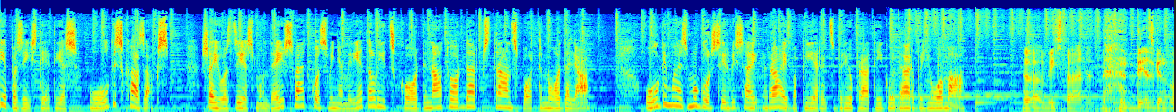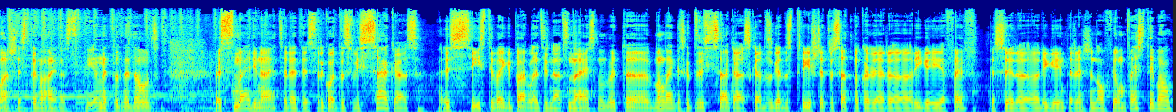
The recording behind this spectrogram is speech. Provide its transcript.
Iepazīstieties, Uldis Kazaks. Šajos dziesmu un deju svētkos viņam ir iedalīts koordinātora darbs transporta nodaļā. Uldim aiz muguras ir visai raiba pieredze brīvprātīgo darba jomā. Vispār diezgan plaši es te mājās piemetu nedaudz. Es mēģināju atcerēties, ar ko tas viss sākās. Es īsti vajag pārliecināts neesmu, bet uh, man liekas, ka tas viss sākās kādus gadus, 3, 4 atpakaļ ar uh, Riga IFF, kas ir uh, Riga International Film Festival.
